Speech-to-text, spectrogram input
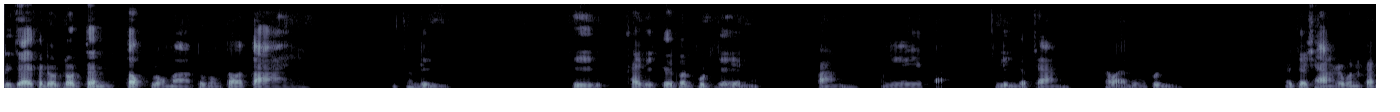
ดีใจกระโดดโลดเต้นตกลงมาตัวของต่อตายเจ้าลิง ที่ใครที่เกิดวันพุธจะเห็นปังเลกะลิงกับช้างถวายดวงพึ่งไอ้เจ้าช้างก็เหมือนกัน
